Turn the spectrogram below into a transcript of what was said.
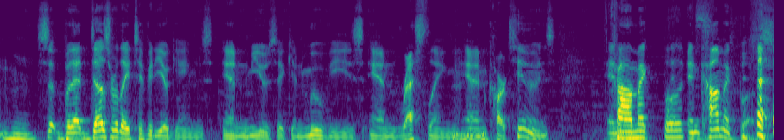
Mhm. So, but that does relate to video games and music and movies and wrestling Mhm. and cartoons, and, Comic books. and comic books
